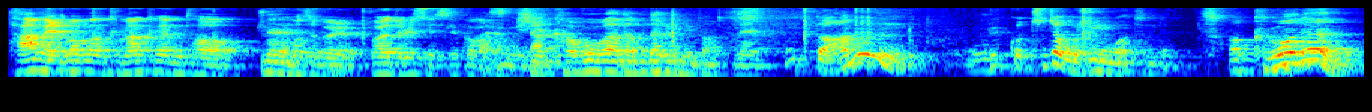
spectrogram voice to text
다음 앨범은 그만큼 더 좋은 네. 모습을 보여드릴 수 있을 것 같습니다. 역시 각오가 남다릅니다. 네. 나는 우리 거 진짜 멋있는 것 같은데 아, 그거는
